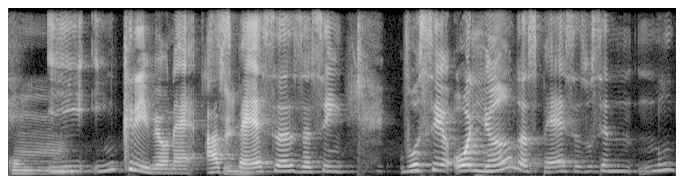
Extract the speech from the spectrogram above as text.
com... E incrível, né? As Sim. peças, assim, você olhando as peças, você não,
